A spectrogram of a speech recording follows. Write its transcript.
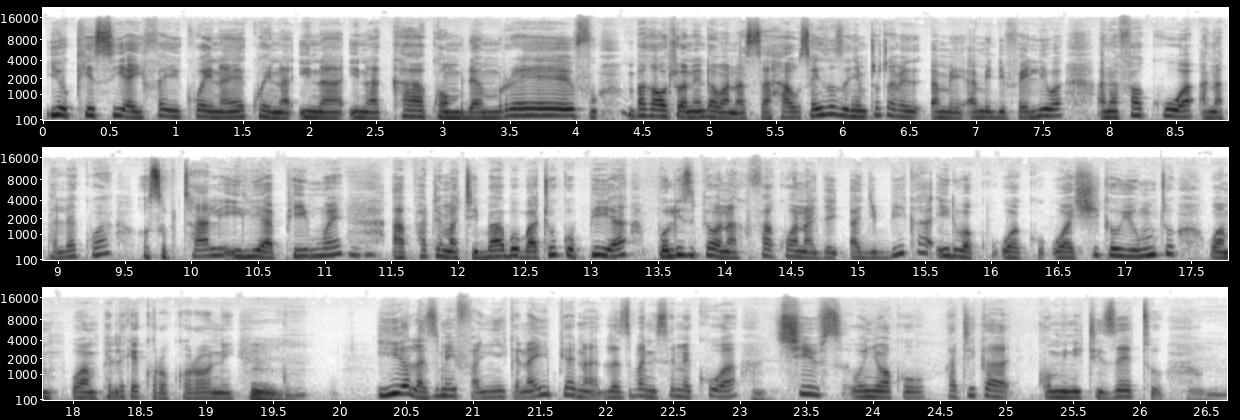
hiyo kesi haifai kuwa inawekwa ina, ina, inakaa kwa muda mrefu mpaka watu wanaenda wanasahau saa hizo zenye mtoto amedifailiwa ame, ame anafaa kuwa anapelekwa hospitali ili apimwe mm-hmm. apate matibabu but huku pia polisi pia wanafaa kuwa wanajibika ili washike huyu mtu wam, wampeleke korokoroni Hmm. Hiyo lazima ifanyike na hii pia na, lazima niseme kuwa mm. chiefs wenye wako katika community zetu mm.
